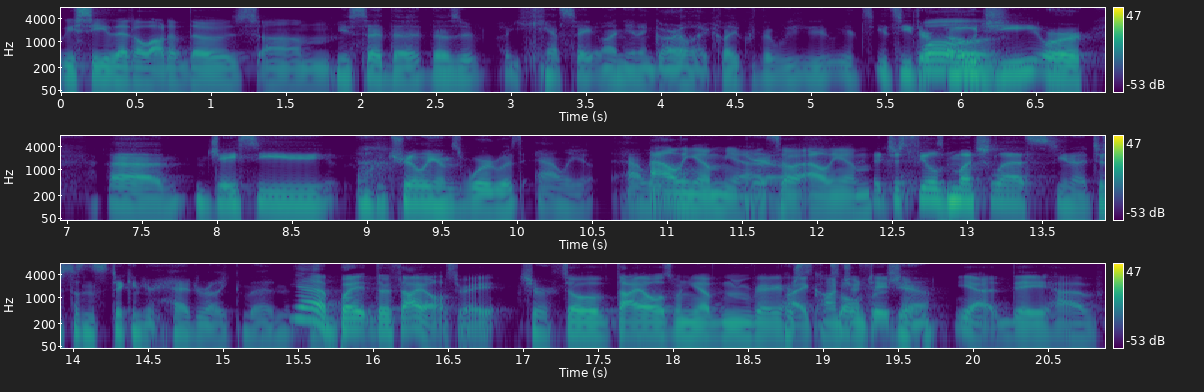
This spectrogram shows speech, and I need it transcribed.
we see that a lot of those. Um, you said that those are you can't say onion and garlic. Like it's it's either well, OG or uh, JC Trillium's word was allium. Allium, allium yeah, yeah, So allium. It just feels much less. You know, it just doesn't stick in your head like that. Yeah, but they're thiols, right? Sure. So thiols, when you have them very or high concentration, yeah. yeah, they have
